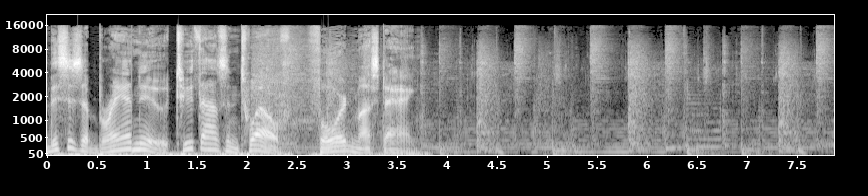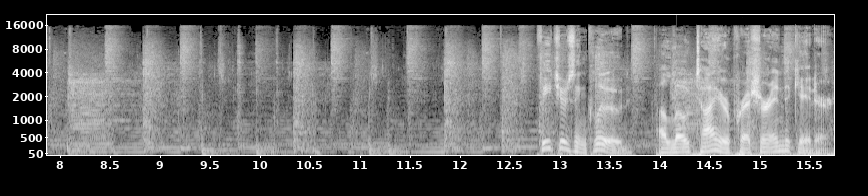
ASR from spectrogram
This is a brand new 2012 Ford Mustang. Features include a low tire pressure indicator,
